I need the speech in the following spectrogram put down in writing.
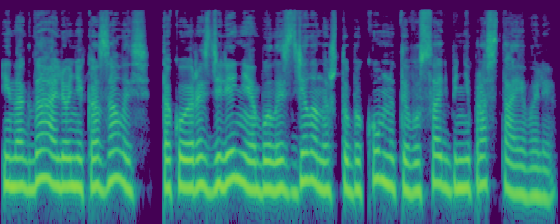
Иногда Алёне казалось, такое разделение было сделано, чтобы комнаты в усадьбе не простаивали.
